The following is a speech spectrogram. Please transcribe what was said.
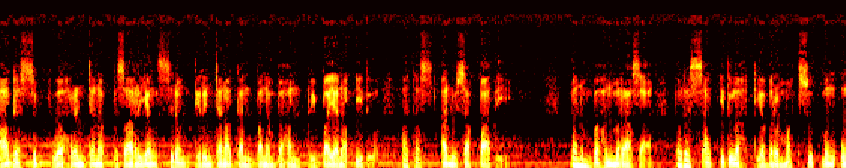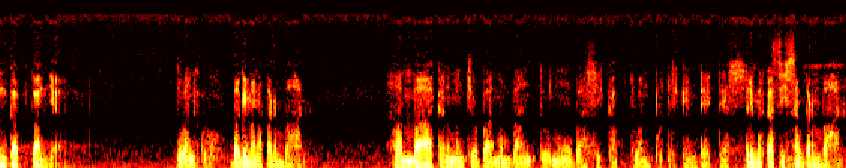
Ada sebuah rencana besar yang sedang direncanakan panembahan Dwipayana itu atas Anusapati. Panembahan merasa pada saat itulah dia bermaksud mengungkapkannya. Tuanku, bagaimana panembahan? Hamba akan mencoba membantu mengubah sikap Tuan Putri Kendedes. Terima kasih Sang Penembahan.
